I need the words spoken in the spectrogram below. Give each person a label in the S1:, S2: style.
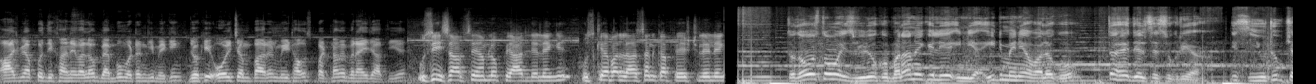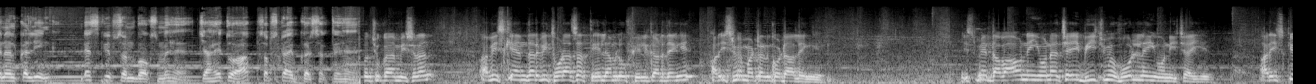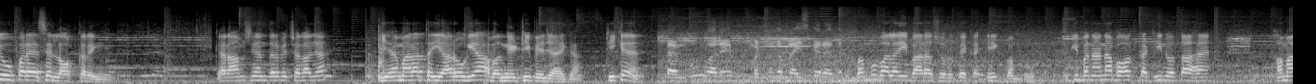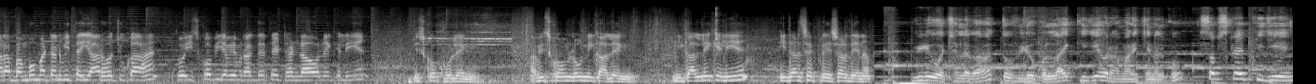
S1: आज मैं आपको दिखाने वाला हूँ बैम्बू मटन की मेकिंग जो कि old Champaran meat house Patna में बनाई जाती है।
S2: उसी हिसाब से हम लोग प्याज ले लेंगे उसके बाद लहसुन का पेस्ट ले लेंगे।
S3: तो दोस्तों इस वीडियो को बनाने के लिए इंडिया ईट मेनिया वालों को तहे दिल से शुक्रिया। इस यूट्यूब चैनल का लिंक डिस्क्रिप्शन बॉक्स में है। चाहे तो आप सब्सक्राइब कर सकते हैं।
S2: हो चुका है मिश्रण। अब इसके अंदर भी थोड़ा सा तेल हम लोग फिल कर देंगे और इसमें मटन को डालेंगे। इसमें दबाव नहीं होना चाहिए बीच में होल नहीं होनी चाहिए। और इसके ऊपर ऐसे लॉक करेंगे। कि आराम से अंदर में चला जाए। ये हमारा तैयार हो गया अब अंगेठी पे जाएगा ठीक है?
S1: बम्बू वाले मटन का प्राइस क्या रहता है?
S2: बम्बू वाला ये बारह सौ रुपये का एक बम्बू क्योंकि बनाना बहुत कठिन होता है। हमारा बम्बू मटन भी तैयार हो चुका है तो इसको भी अभी हम रख देते हैं ठंडा होने के लिए। इसको खोलेंगे। अब इसको हम लोग निकालेंगे। निकालने के लिए इधर से प्रेशर देना।
S3: वीडियो अच्छा लगा तो वीडियो को लाइक कीजिए और हमारे चैनल को सब्सक्राइब कीजिए।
